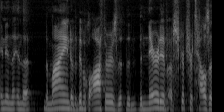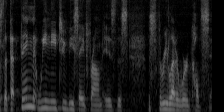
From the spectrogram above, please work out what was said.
And in the, in the the mind of the biblical authors, the, the, the, narrative of Scripture tells us that that thing that we need to be saved from is this, this three letter word called sin.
